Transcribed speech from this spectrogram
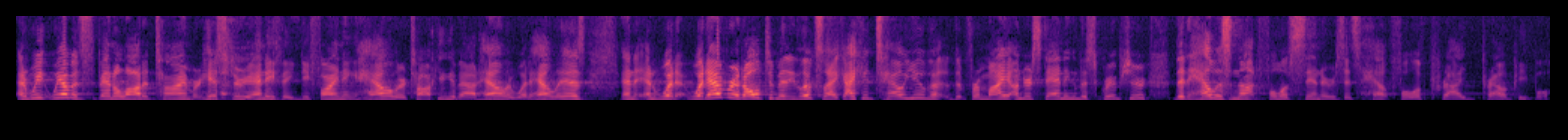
And we, we haven't spent a lot of time or history or anything defining hell or talking about hell or what hell is. And, and what, whatever it ultimately looks like, I can tell you that, from my understanding of the scripture that hell is not full of sinners, it's hell, full of pride, proud people.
